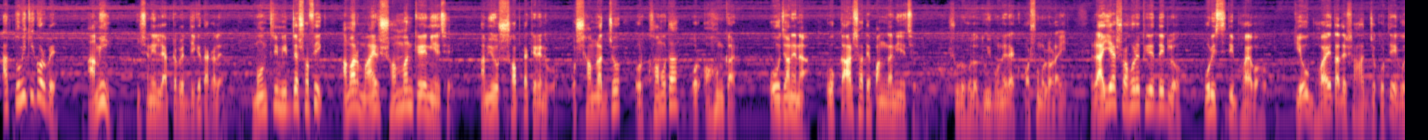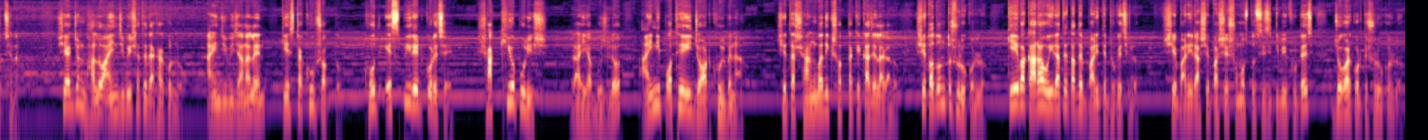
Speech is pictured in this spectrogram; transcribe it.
আর তুমি কি করবে? আমি? ঈশানীর ল্যাপটপের দিকে তাকালেন। মন্ত্রী মির্জা শফিক আমার মায়ের সম্মান কেড়ে নিয়েছে। আমি ওর সবটা কেড়ে নেব। ওর সাম্রাজ্য, ওর ক্ষমতা, ওর অহংকার। ও জানে না ও কার সাথে পাঙ্গা নিয়েছে। শুরু হলো দুই বোনের এক অসম লড়াই। রাইয়া শহরে ফিরে দেখল, পরিস্থিতি ভয়াবহ। কেউ ভয়ে তাদের সাহায্য করতে এগোচ্ছে না। সে একজন ভালো আইনজীবীর সাথে দেখা করল। আইনজীবী জানালেন, কেসটা খুব শক্ত। খোদ এসপি রেড করেছে। সাক্ষীও পুলিশ। রাইয়া বুঝল, আইনি পথে এই জট খুলবে না। সে তার সাংবাদিক সত্তাকে কাজে লাগালো। সে তদন্ত শুরু করল। কে বা কারা ওই রাতে তাদের বাড়িতে ঢুকেছিল? সে বাড়ির আশেপাশে সমস্ত সিসিটিভি ফুটেজ জোগাড় করতে শুরু করল।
